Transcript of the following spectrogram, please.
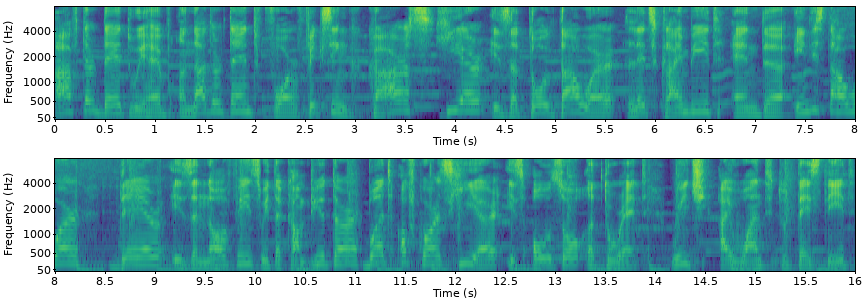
After that we have another tent for fixing cars. Here is a tall tower. Let's climb it and uh, in this tower there is an office with a computer, but of course here is also a turret, which I want to test it.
